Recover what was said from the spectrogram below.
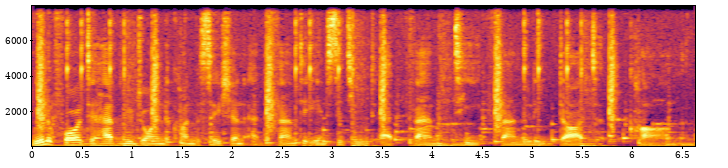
We look forward to having you join the conversation at the FAMT Institute at famtfamily.com.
